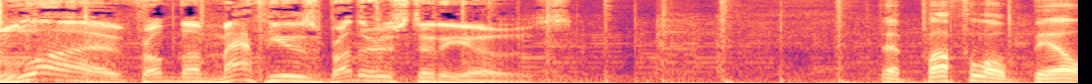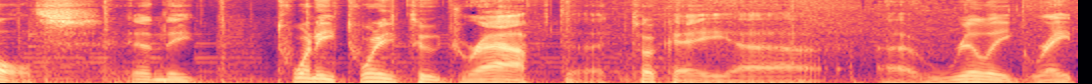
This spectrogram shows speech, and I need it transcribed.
Live from the Matthews Brothers Studios. The Buffalo Bills in the 2022 draft uh, took a, uh, a, really great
